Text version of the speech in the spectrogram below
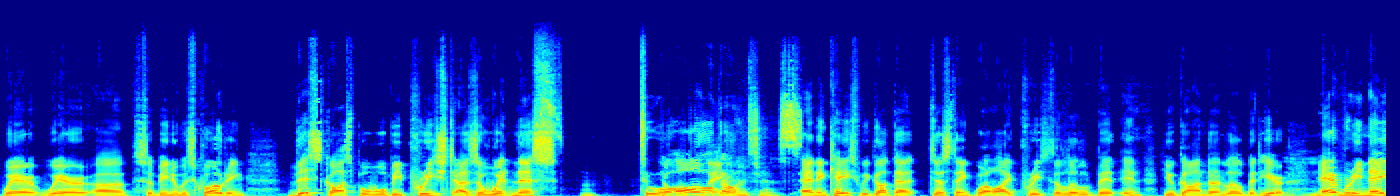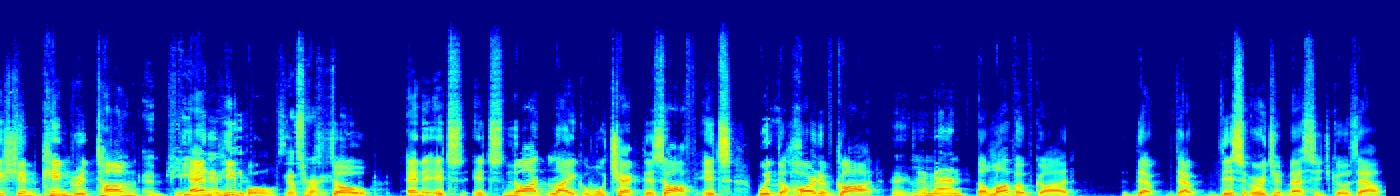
where, where uh, Sabina was quoting, this gospel will be preached as a witness To, to all nations. nations. And in case we got that, just think, well, I preached a little bit in Uganda and a little bit here. Every nation, kindred, tongue, And pe- and And people. people. That's right. So, and it's it's not like we'll check this off. It's with the heart of God, Amen. the love of God, that that this urgent message goes out.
